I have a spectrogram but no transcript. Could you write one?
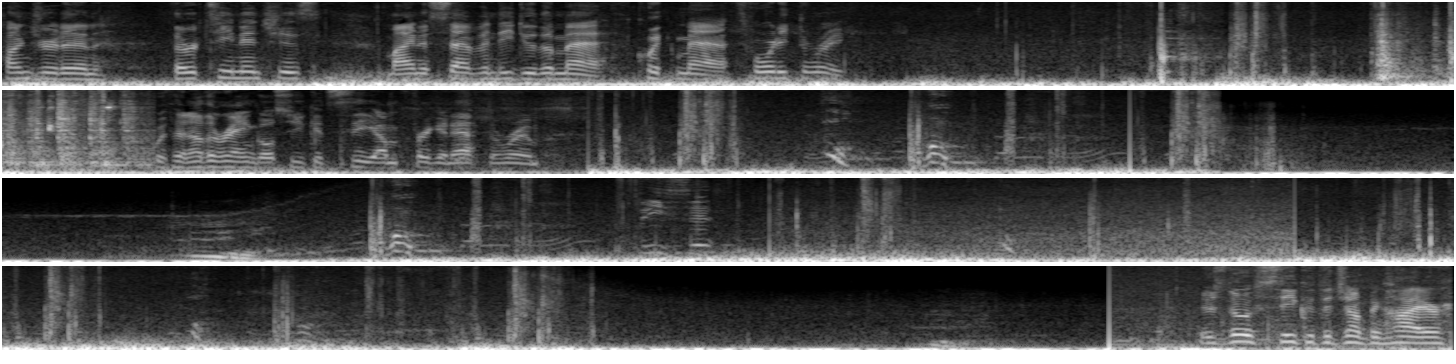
113 inches minus 70. Do the math. Quick math. 43. With another angle so you can see I'm friggin' at the rim. Ooh. Ooh. Decent. There's no secret to jumping higher.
